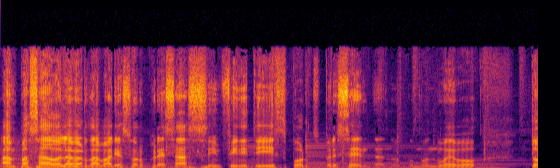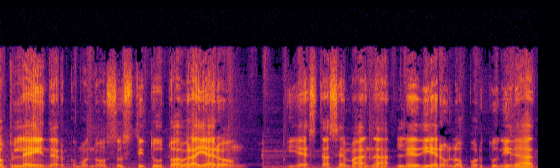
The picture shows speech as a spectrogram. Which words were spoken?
Han pasado, la verdad, varias sorpresas. Infinity Esports presenta ¿no? como nuevo top laner, como nuevo sustituto a Bryaron y esta semana le dieron la oportunidad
